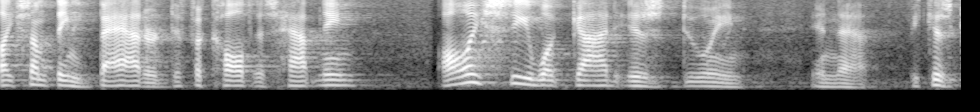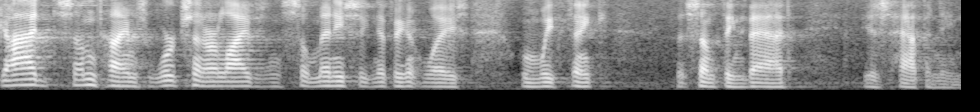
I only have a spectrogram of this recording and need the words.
like something bad or difficult is happening, always see what God is doing in that. Because God sometimes works in our lives in so many significant ways when we think that something bad is happening.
